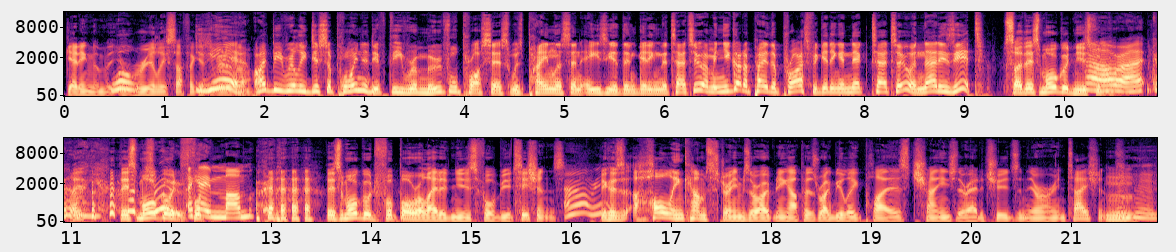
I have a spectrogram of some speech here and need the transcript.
getting them, but Well, you really suffer getting rid Yeah, of them. I'd be really disappointed if the removal process was painless and easier than getting the tattoo. I mean, you got to pay the price for getting a neck tattoo, and that is it. So there's more good news Oh, for all right. Good on you. there's more good foot- Okay, mum. there's more good football related news for beauticians. Oh, really? Because whole income streams are opening up as rugby league players change their attitudes and their orientations. Mm-hmm.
